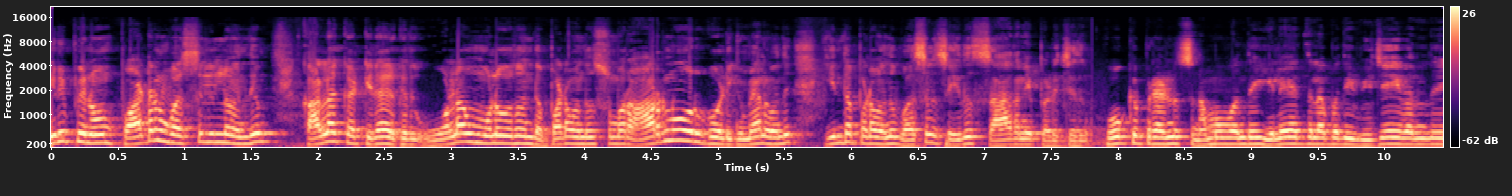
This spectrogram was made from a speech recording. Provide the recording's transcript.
இருப்பினும் படம் வசூலில் வந்து களை கட்டி தான் இருக்குது. உலகம் முழுவதும் இந்த படம் வந்து சுமார் அறநூறு கோடிக்கு மேலே வந்து இந்த படம் வந்து வசூல் செய்து சாதனை படைச்சது. ஓகே ஃப்ரெண்ட்ஸ் நம்ம வந்து இளைய தளபதி விஜய் வந்து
